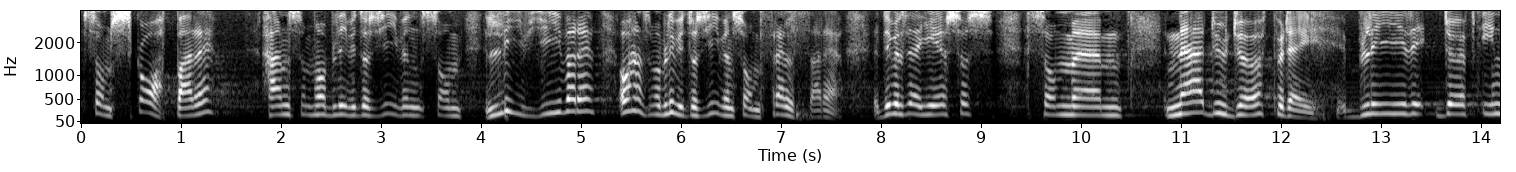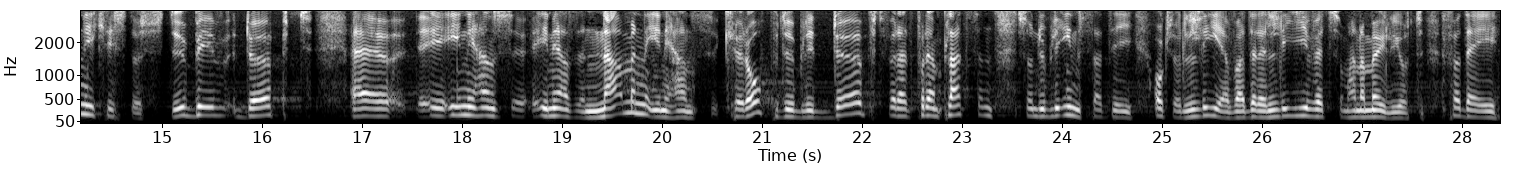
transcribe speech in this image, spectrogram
som skapare, han som har blivit oss given som livgivare och han som har blivit oss given som frälsare. Det vill säga Jesus som ehm, när du döper dig blir döpt in i Kristus. Du blir döpt eh, in i hans, in i hans namn, in i hans kropp. Du blir döpt för att på den platsen som du blir insatt i också leva det där livet som han har möjliggjort för dig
